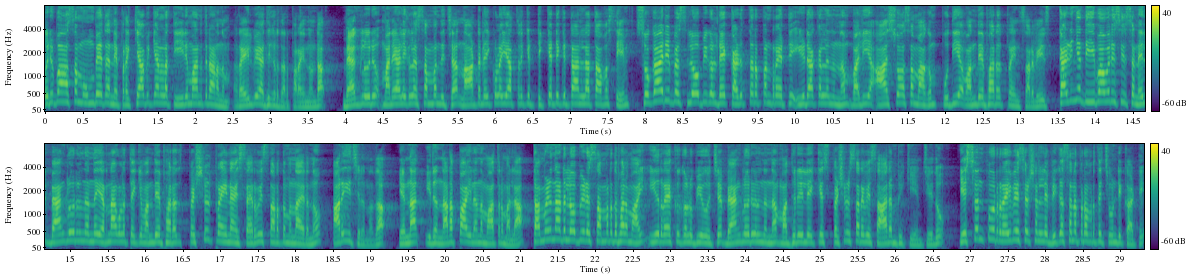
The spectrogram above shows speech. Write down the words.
ഒരു മാസം മുമ്പേ തന്നെ പ്രഖ്യാപിക്കാനുള്ള തീരുമാനത്തിലാണെന്നും റെയിൽവേ അധികൃതർ പറയുന്നുണ്ട്. ബാംഗ്ലൂരു മലയാളികളെ സംബന്ധിച്ച് നാട്ടിലേക്കുള്ള യാത്രയ്ക്ക് ടിക്കറ്റ് കിട്ടാനില്ലാത്ത അവസ്ഥയും സ്വകാര്യ ബസ് ലോബികളുടെ കഴുത്തറപ്പൻ റേറ്റ് ഈടാക്കലിൽ നിന്നും വലിയ ആശ്വാസമാകും പുതിയ വന്ദേ ഭാരത് ട്രെയിൻ സർവീസ്. കഴിഞ്ഞ ദീപാവലി സീസണിൽ ബാംഗ്ലൂരിൽ നിന്ന് എറണാകുളത്തേക്ക് വന്ദേ ഭാരത് സ്പെഷ്യൽ ട്രെയിനായി സർവീസ് നടത്തുമെന്നായിരുന്നു അറിയിച്ചിരുന്നത്. എന്നാൽ ഇത് നടപ്പായില്ലെന്ന് മാത്രമല്ല തമിഴ്നാട് ലോബിയുടെ സമ്മർദ്ദ ഫലമായി ഈ റേക്കുകൾ ഉപയോഗിച്ച് ബാംഗ്ലൂരിൽ നിന്ന് മധുരയിലേക്ക് സ്പെഷ്യൽ സർവീസ് ആരംഭിക്കുകയും ചെയ്തു. യശ്വന്ത്പൂർ റെയിൽവേ സ്റ്റേഷനിലെ വികസന പ്രവൃത്തി ചൂണ്ടിക്കാട്ടി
